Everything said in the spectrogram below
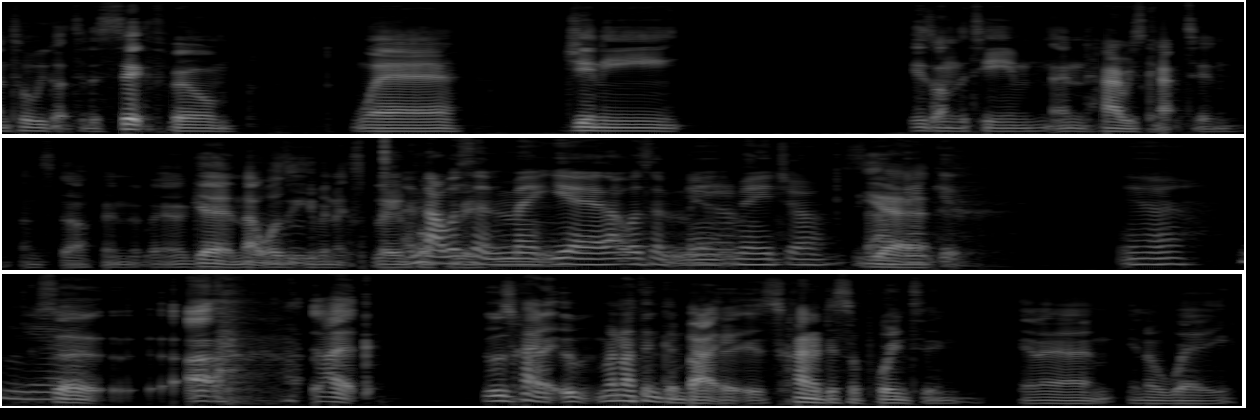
until we got to the sixth film where Ginny is on the team and Harry's captain and stuff and again that wasn't even explained Mm. And that wasn't ma- yeah, that wasn't ma- Yeah. major. So Yeah. I think it, yeah. Yeah. So, uh, like, it was kind of when I think about it, it's kind of disappointing in a in a way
